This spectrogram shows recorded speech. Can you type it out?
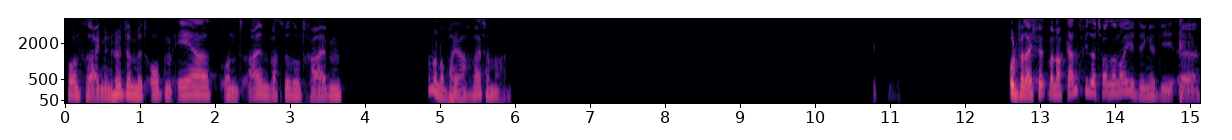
vor unserer eigenen Hütte mit Open Airs und allem, was wir so treiben, können wir noch ein paar Jahre weitermachen. gibt vieles. Und vielleicht finden wir noch ganz viele tolle neue Dinge, die, äh,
